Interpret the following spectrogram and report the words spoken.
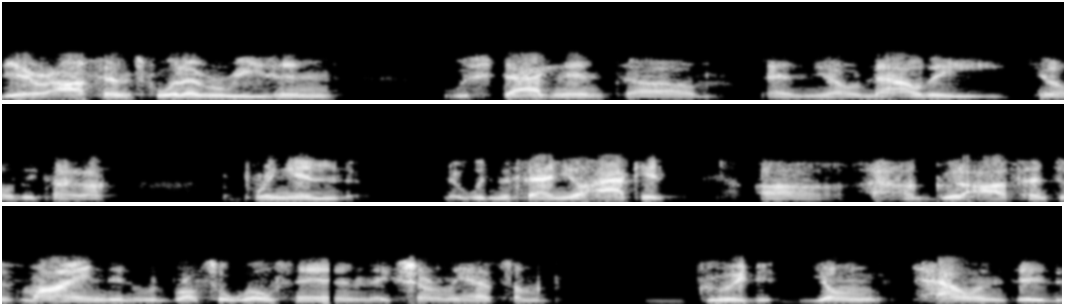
their offense for whatever reason was stagnant, um, and you know now they, you know, they kind of bring in with Nathaniel Hackett uh, a good offensive mind and with Russell Wilson, and they certainly have some good young talented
